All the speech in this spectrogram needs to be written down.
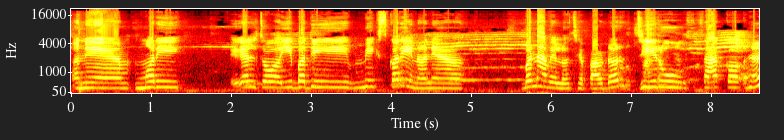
અને મરી એલચો એ બધી મિક્સ કરીને અને બનાવેલો છે પાવડર જીરું શાક હે?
